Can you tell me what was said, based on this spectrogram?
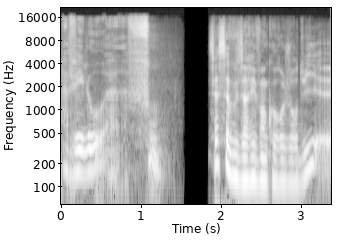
à vélo à fond. Ça, ça vous arrive encore aujourd'hui. Euh,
